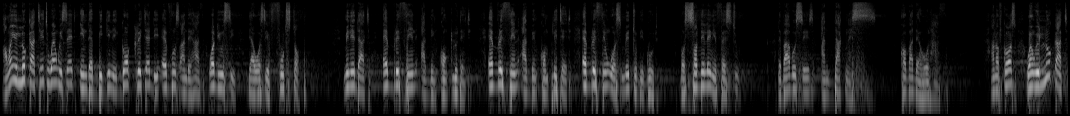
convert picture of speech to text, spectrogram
And when you look at it, when we said in the beginning, God created the heavens and the earth, what do you see? There was a full stop. Meaning that everything had been concluded, everything had been completed, everything was made to be good. But suddenly in verse 2, the Bible says, and darkness covered the whole earth. And of course, when we look at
